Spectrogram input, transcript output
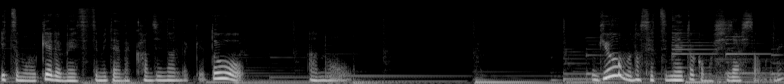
いつも受ける面接みたいな感じなんだけどあの業務の説明とかもしだしたのね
